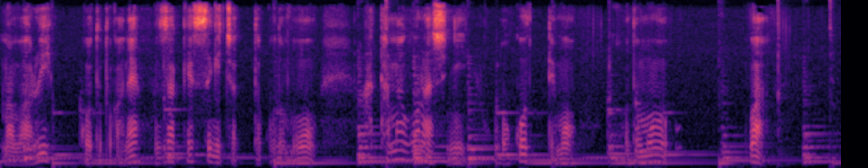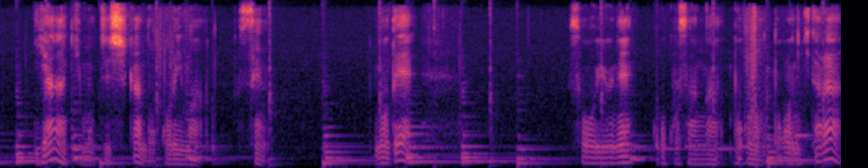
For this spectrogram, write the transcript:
まあ悪いこととかねふざけすぎちゃった子供を頭ごなしに怒っても子供は嫌な気持ちしか残りませんのでそういうねお子さんが僕のところに来たら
